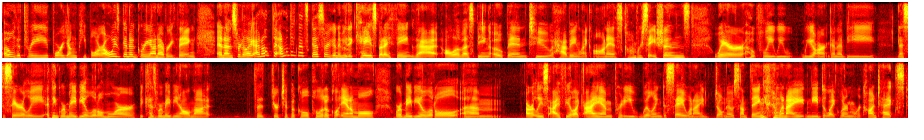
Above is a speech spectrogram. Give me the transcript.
oh the three four young people are always going to agree on everything yeah. and i'm sort of like i don't th- i don't think that's necessarily going to yeah. be the case but i think that all of us being open to having like honest conversations where hopefully we we aren't going to be necessarily i think we're maybe a little more because we're maybe all not the your typical political animal we're maybe a little um, or at least I feel like I am pretty willing to say when I don't know something, when I need to like learn more context,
